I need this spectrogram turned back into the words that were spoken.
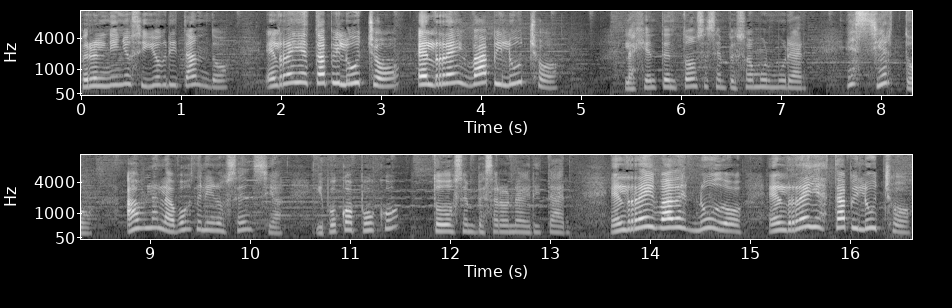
Pero el niño siguió gritando, El rey está pilucho, el rey va pilucho. La gente entonces empezó a murmurar, Es cierto, habla la voz de la inocencia, y poco a poco todos empezaron a gritar, El rey va desnudo, el rey está pilucho.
